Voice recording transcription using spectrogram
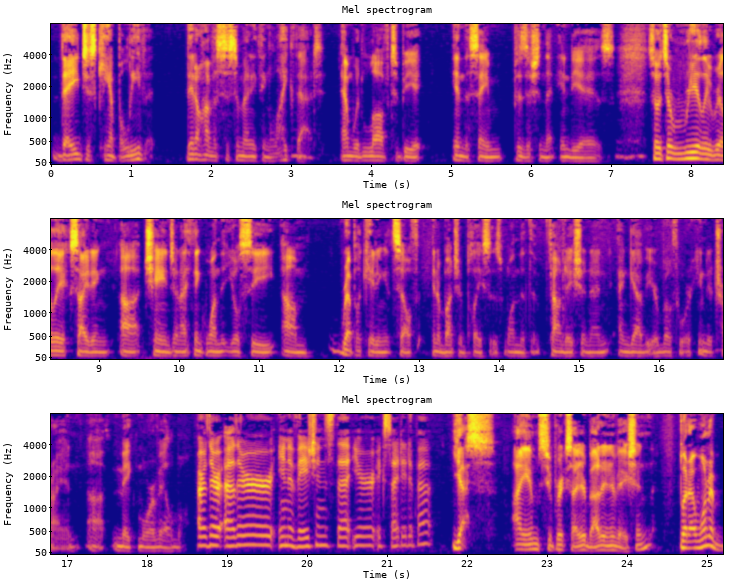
they just can't believe it. They don't have a system anything like that and would love to be in the same position that India is. Mm-hmm. So it's a really, really exciting uh, change, and I think one that you'll see um, replicating itself in a bunch of places. One that the foundation and, and Gavi are both working to try and uh, make more available. Are there other innovations that you're excited about? Yes, I am super excited about innovation, but I want to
